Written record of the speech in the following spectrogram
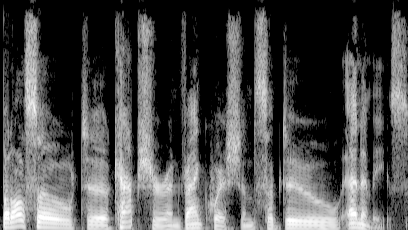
but also to capture and vanquish and subdue enemies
